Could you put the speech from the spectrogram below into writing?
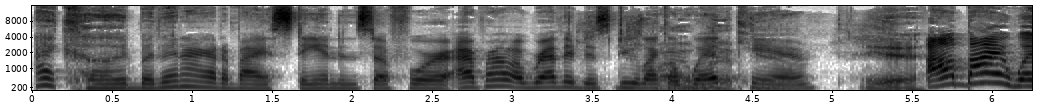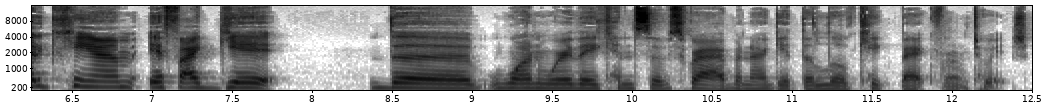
I could, but then I gotta buy a stand and stuff for it. I'd probably rather just do like a a webcam. webcam. Yeah. I'll buy a webcam if I get the one where they can subscribe and I get the little kickback from Twitch.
